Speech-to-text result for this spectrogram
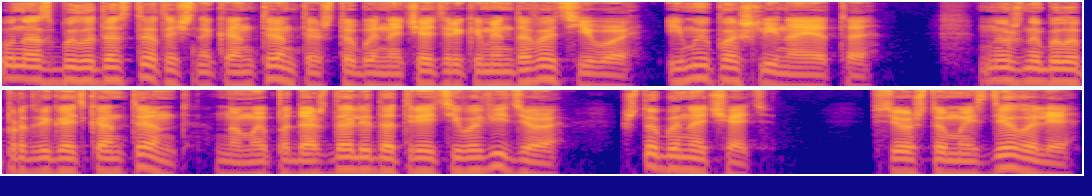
У нас было достаточно контента, чтобы начать рекомендовать его, и мы пошли на это. Нужно было продвигать контент, но мы подождали до третьего видео, чтобы начать. Все, что мы сделали,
